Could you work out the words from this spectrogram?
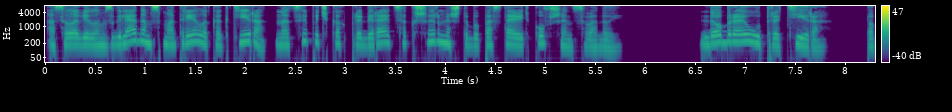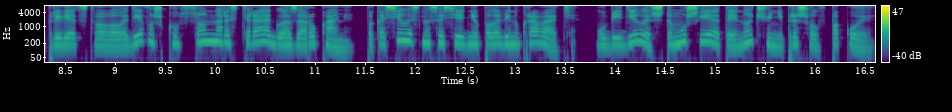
а соловелым взглядом смотрела, как Тира на цыпочках пробирается к ширме, чтобы поставить кувшин с водой. «Доброе утро, Тира!» Поприветствовала девушку, сонно растирая глаза руками, покосилась на соседнюю половину кровати, убедилась, что муж и этой ночью не пришел в покое,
